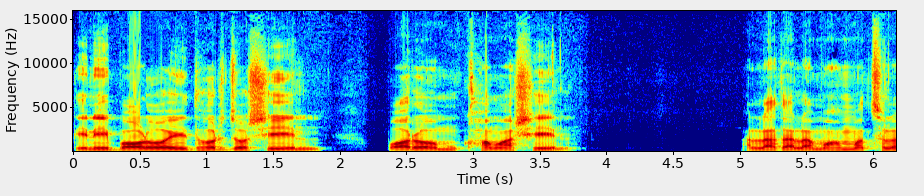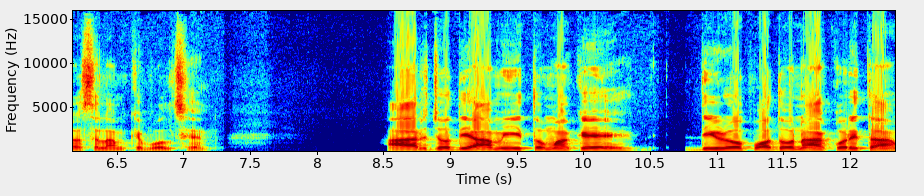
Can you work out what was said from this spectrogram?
তিনি বড়ই ধৈর্যশীল, পরম ক্ষমাশীল। আল্লাহ তালা মোহাম্মদ সাল্লাহ সাল্লামকে বলছেন, আর যদি আমি তোমাকে দৃঢ়পদ না করিতাম,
